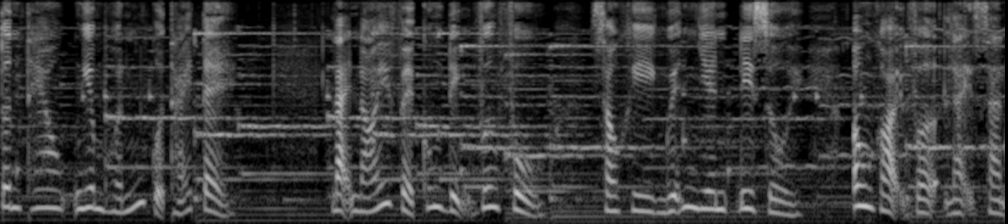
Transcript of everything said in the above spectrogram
tuân theo nghiêm huấn của Thái Tể. Lại nói về cung định vương phủ, sau khi Nguyễn Nhiên đi rồi, ông gọi vợ lại dặn,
